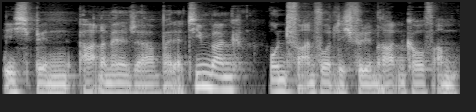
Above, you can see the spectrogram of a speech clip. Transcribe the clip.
Ich bin Partnermanager bei der Teambank und verantwortlich für den Ratenkauf am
